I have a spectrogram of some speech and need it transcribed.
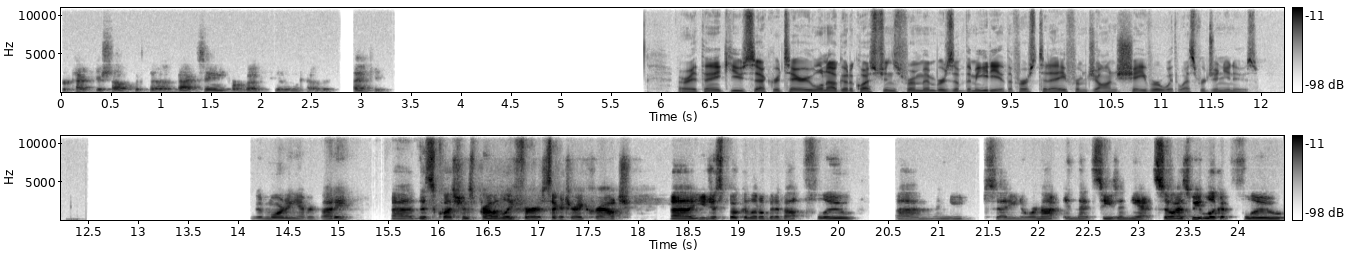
protect yourself with the vaccine for both flu and COVID. Thank you. All right, thank you, Secretary. We'll now go to questions from members of the media. The first today from John Shaver with West Virginia News. Good morning, everybody. Uh, this question is probably for Secretary Crouch. Uh, you just spoke a little bit about flu, um, and you said, you know, we're not in that season yet. So as we look at flu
